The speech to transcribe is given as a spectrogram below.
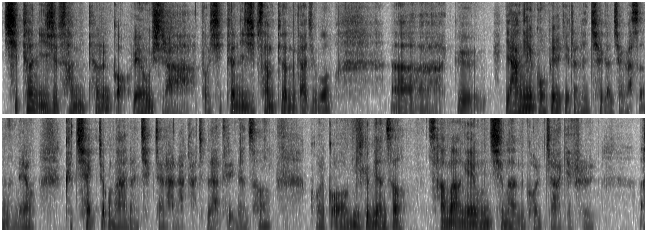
시편 23편을 꼭 외우시라. 또 시편 23편 가지고 어, 그 양의 고백이라는 책을 제가 썼는데요. 그 책 조그마한 책잘 하나 가져다 드리면서 그걸 꼭 읽으면서 사망의 운침한 골짜기를 어,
